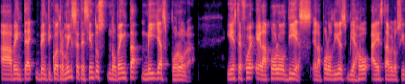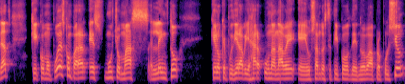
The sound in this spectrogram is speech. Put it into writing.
a 24.790 millas por hora y este fue el Apolo 10. El Apolo 10 viajó a esta velocidad que como puedes comparar es mucho más lento que lo que pudiera viajar una nave eh, usando este tipo de nueva propulsión,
